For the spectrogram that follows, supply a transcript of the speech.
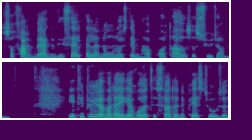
så frem hverken de selv eller nogen hos dem har pådraget sig sygdommen. I de byer, hvor der ikke er råd til sådanne pesthuse,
